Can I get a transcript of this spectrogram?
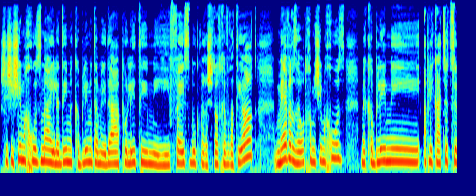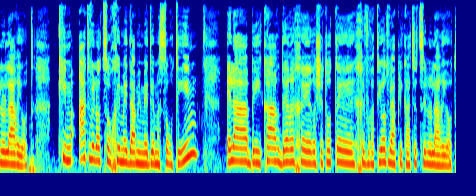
ש-60% מהילדים מקבלים את המידע הפוליטי מפייסבוק, מרשתות חברתיות. מעבר לזה, עוד 50% מקבלים מאפליקציות סלולריות. כמעט ולא צורכים מידע ממדיה מסורתיים. אלא בעיקר דרך אה, רשתות אה, חברתיות ואפליקציות סלולריות.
